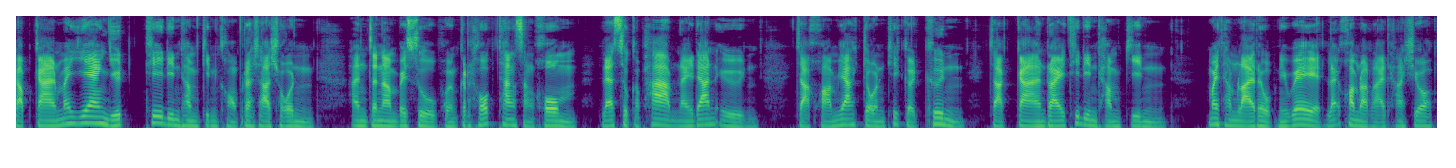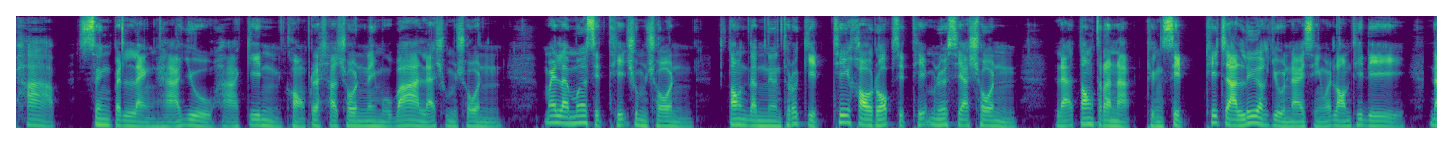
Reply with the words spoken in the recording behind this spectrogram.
กับการไม่แย่งยึดที่ดินทำกินของประชาชน อันจะนำไปสู่ผลกระทบทางสังคม และสุขภาพในด้านอื่น จากความยากจนที่เกิดขึ้น จากการไร้ที่ดินทำกิน ไม่ทำลายระบบนิเวศ และความหลากหลายทางชีวภาพ ซึ่งเป็นแหล่งหาอยู่หากินของประชาชนในหมู่บ้านและชุมชน ไม่ละเมิดสิทธิชุมชน ต้องดำเนินธุรกิจที่เคารพสิทธิมนุษยชน และต้องตระหนักถึงสิทธิที่จะเลือกอยู่ในสิ่งแวดล้อมที่ดีด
